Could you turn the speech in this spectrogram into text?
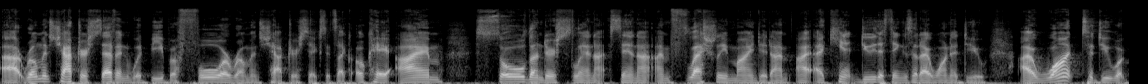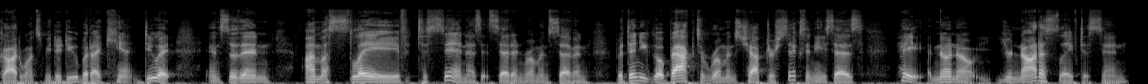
uh, Romans chapter 7 would be before Romans chapter 6. It's like, okay, I'm sold under sin. I'm fleshly minded. I'm, I, I can't do the things that I want to do. I want to do what God wants me to do, but I can't do it. And so then I'm a slave to sin, as it said in Romans 7. But then you go back to Romans chapter 6, and he says, hey, no, no, you're not a slave to sin.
